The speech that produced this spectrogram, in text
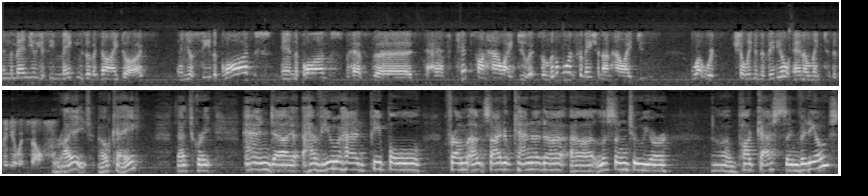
in the menu. You see Makings of a Guide Dog, and you'll see the blogs, and the blogs have uh, have tips on how I do it. So a little more information on how I do what we're showing in the video, and a link to the video itself. Right. Okay. That's great. And uh, have you had people from outside of Canada uh, listen to your uh, podcasts and videos?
